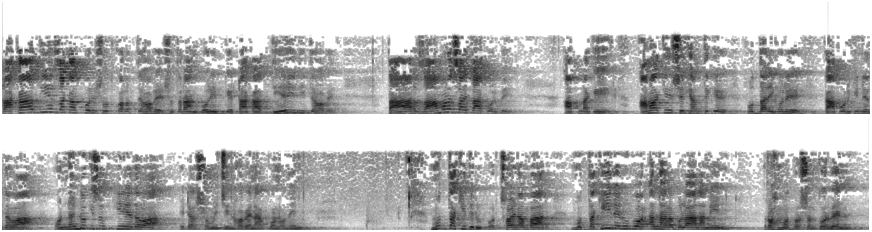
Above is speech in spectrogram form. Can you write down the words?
টাকা দিয়ে জাকাত পরিশোধ করতে হবে, সুতরাং গরিবকে টাকা দিয়েই দিতে হবে। তার যা মনে চায় তা করবে। আপনাকে, আমাকে সেখান থেকে পোদ্দারি করে কাপড় কিনে দেওয়া, অন্যান্য কিছু কিনে দেওয়া, এটা সমীচীন হবে না কোনোদিন। মুত্তাকিদের উপর, ছয় নম্বর, মুত্তাকিদের উপর আল্লাহ রাবুল্লাহ আলমিন রহমত বর্ষণ করবেন।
